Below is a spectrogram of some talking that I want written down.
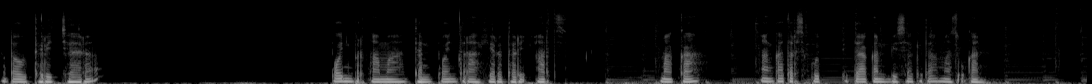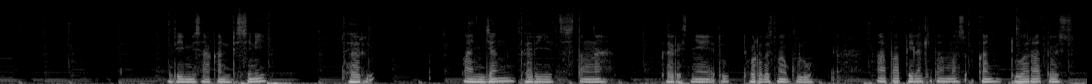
atau dari jarak. Poin pertama dan poin terakhir dari arts maka angka tersebut tidak akan bisa kita masukkan. Jadi misalkan di sini dari panjang dari setengah garisnya yaitu 250 apabila kita masukkan 200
